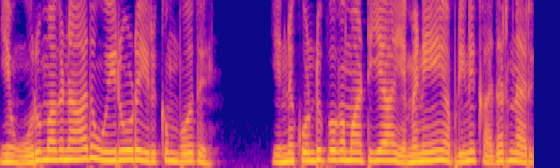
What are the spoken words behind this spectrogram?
என் ஒரு மகனாவது உயிரோடு இருக்கும்போது என்ன கொண்டு போக மாட்டியா எமனே அப்படின்னு கதர்னாரு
